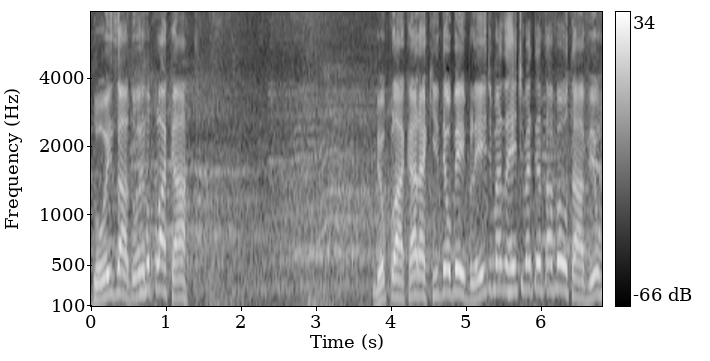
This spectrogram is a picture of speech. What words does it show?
2 a 2 no placar. Meu placar aqui deu Beyblade, mas a gente vai tentar voltar, viu?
